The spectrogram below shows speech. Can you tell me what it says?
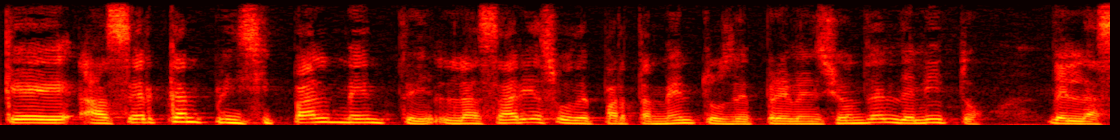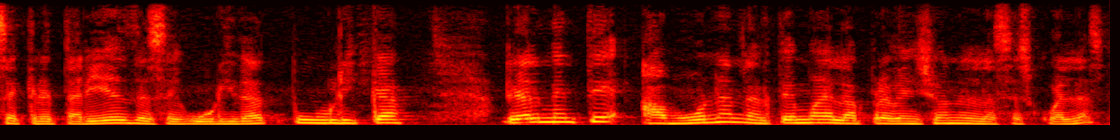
que acercan principalmente las áreas o departamentos de prevención del delito de las secretarías de seguridad pública realmente abonan al tema de la prevención en las escuelas?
